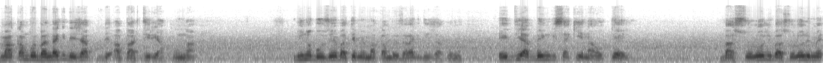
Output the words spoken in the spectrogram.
makambo ebandaki deja a partir ya kuna bino bozoyeba te me makambo ezalaki deja kuna edi abengisaki ye na hotel basololi basololi me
